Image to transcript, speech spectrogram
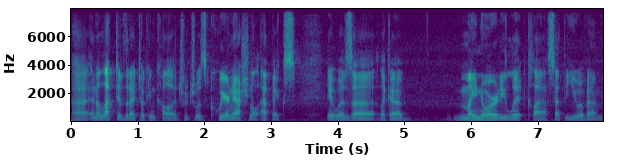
uh, an elective that I took in college, which was queer national epics. It was uh, like a minority lit class at the U of M.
